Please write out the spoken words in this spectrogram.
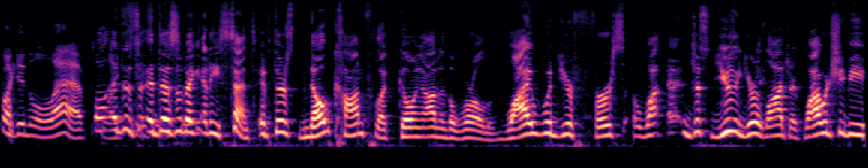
fucking left. Well, like, it, does, this it is doesn't make any sense. If there's no conflict going on in the world, why would your first, why, just using your logic, why would she be,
